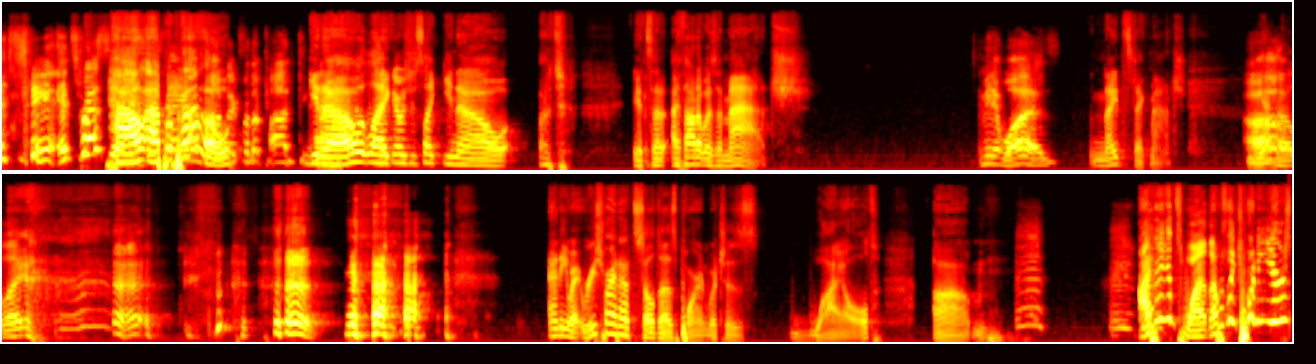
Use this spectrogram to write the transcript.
It's, it's wrestling. How It's apropos. for the podcast. you know, like I was just like, you know, it's a. I thought it was a match, I mean, it was. nightstick match. Oh, know, like. anyway, Reese Rideout still does porn, which is wild. Um, I think it's wild. That was like 20 years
